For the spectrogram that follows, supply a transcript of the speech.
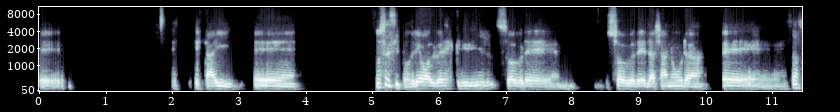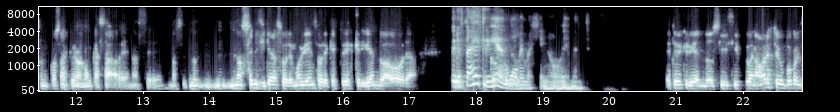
eh, está ahí. Eh, no sé si podría volver a escribir sobre, sobre la llanura. Eh, esas son cosas que uno nunca sabe. No sé, no sé ni siquiera sobre, muy bien sobre qué estoy escribiendo ahora. Pero estás escribiendo, me imagino, obviamente. Estoy escribiendo, sí, sí. Bueno, ahora estoy un poco en,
